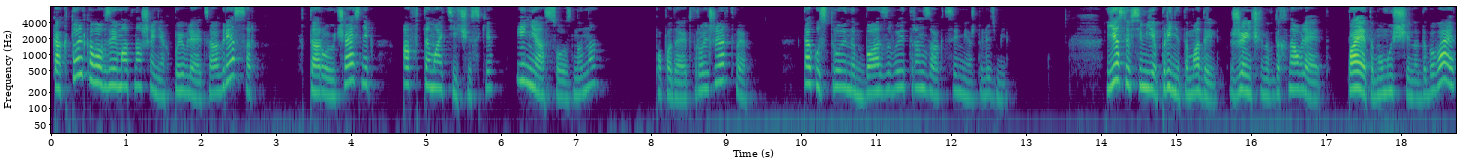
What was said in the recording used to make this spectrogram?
Как только во взаимоотношениях появляется агрессор, второй участник автоматически и неосознанно попадает в роль жертвы. Так устроены базовые транзакции между людьми. Если в семье принята модель «женщина вдохновляет, Поэтому мужчина добывает,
